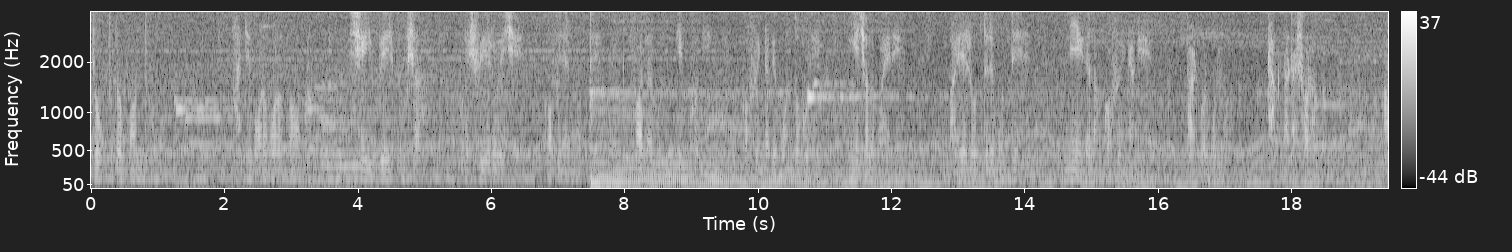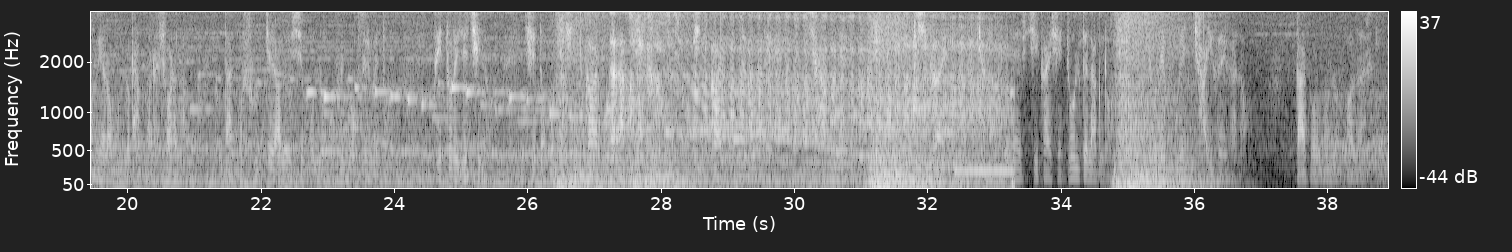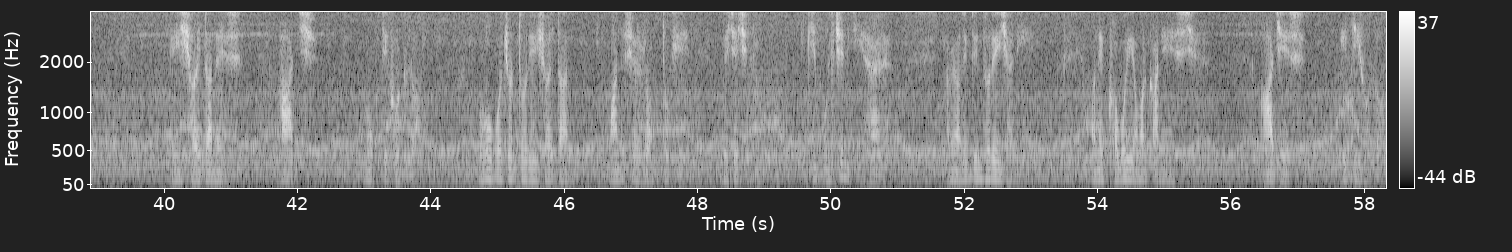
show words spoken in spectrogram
চোখ দুটো বন্ধ, হাতে বড় বড় নখ, সেই বেশভূষা। পরে শুয়ে রয়েছে কফিনের মধ্যে ফাদার বলল এক্ষুনি কফিনটাকে বন্ধ করে নিয়ে চলো বাইরে বাইরে রৌদ্রের মধ্যে নিয়ে গেলাম কফিনটাকে তারপর বলল ঢাকনাটা সরাও আমি আর অমূল্য ঢাকনাটা সরালাম তারপর সূর্যের আলো এসে পড়ল কফিন বক্সের ভেতর ভেতরে যে ছিল সে তখন চিৎকার করে চিৎকার করতে করতে সে আগুনের শিখায় যেন আগুনের শিখায় সে জ্বলতে লাগল। জ্বলে পুড়ে ছাই হয়ে গেল। তারপর বলল, ফাদার, এই শয়তানের আজ মুক্তি ঘটল। বহু বছর ধরে এই শয়তান মানুষের রক্ত খেয়ে বেঁচেছিল। কি বলছেন কি? হ্যাঁ আমি অনেক দিন ধরেই জানি। অনেক খবরই আমার কানে এসছে। আজের ইতি হলো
